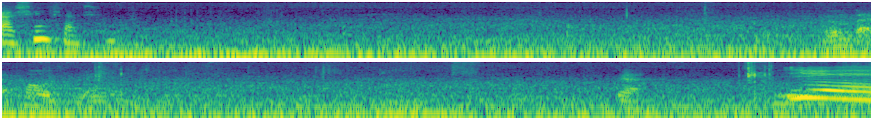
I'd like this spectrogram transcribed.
小心小心。能摆 pose 吗？对。耶！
